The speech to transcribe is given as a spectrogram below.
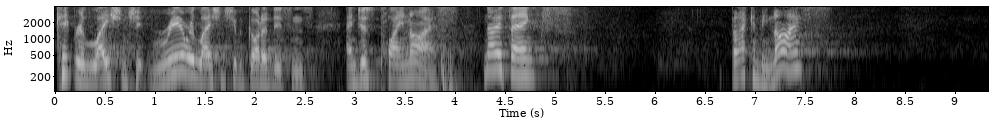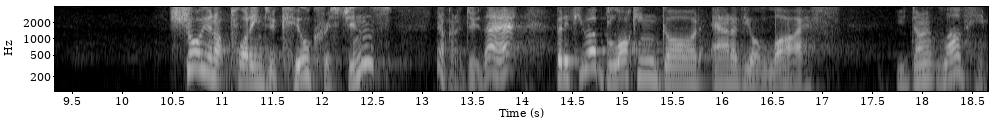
Keep relationship, real relationship with God at a distance, and just play nice. No thanks. But I can be nice. Sure, you're not plotting to kill Christians. You're not going to do that. But if you are blocking God out of your life, you don't love Him.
